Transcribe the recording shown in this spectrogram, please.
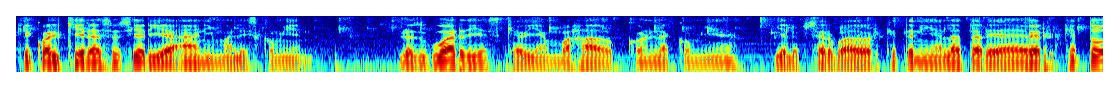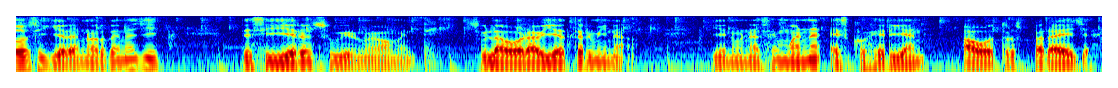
que cualquiera asociaría a animales comiendo. Los guardias que habían bajado con la comida y el observador que tenía la tarea de ver que todo siguiera en orden allí, decidieron subir nuevamente. Su labor había terminado y en una semana escogerían a otros para ella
